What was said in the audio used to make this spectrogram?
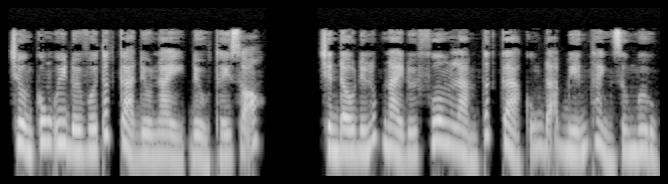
Trường Cung Uy đối với tất cả điều này đều thấy rõ. Chiến đấu đến lúc này đối phương làm tất cả cũng đã biến thành dương mưu.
